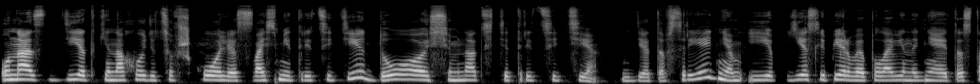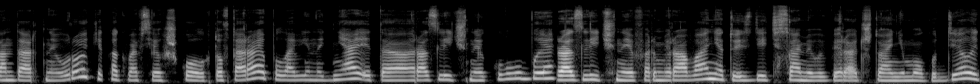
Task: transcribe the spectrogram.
У нас детки находятся в школе с 8.30 до 17.30 где-то в среднем. И если первая половина дня это стандартные уроки, как во всех школах, то вторая половина дня это различные клубы, различные формирования, то есть дети сами выбирают, что они могут делать.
